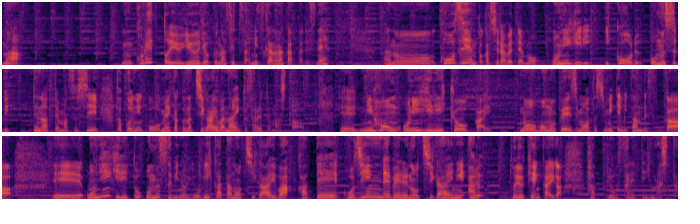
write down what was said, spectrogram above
まあ、うん、これという有力な説は見つからなかったですね。あのー、広辞苑とか調べてもおにぎりイコールおむすびってなってますし特にこう明確な違いはないとされてました。で日本おにぎり協会のホームページも私見てみたんですがえー、おにぎりとおむすびの呼び方の違いは家庭個人レベルの違いにあるという見解が発表されていました。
